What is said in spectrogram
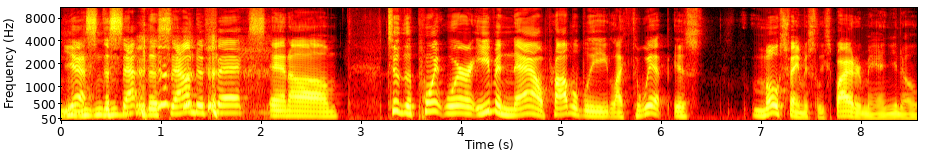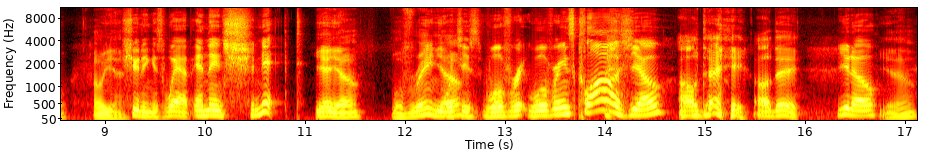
yes, the sound the sound effects and um to the point where even now probably like Thwip is most famously Spider-Man, you know, Oh yeah, shooting his web and then Snikt, yeah, yo. Wolverine, yo. which is Wolverine, Wolverine's claws, yo, all day, all day. you know. You know.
